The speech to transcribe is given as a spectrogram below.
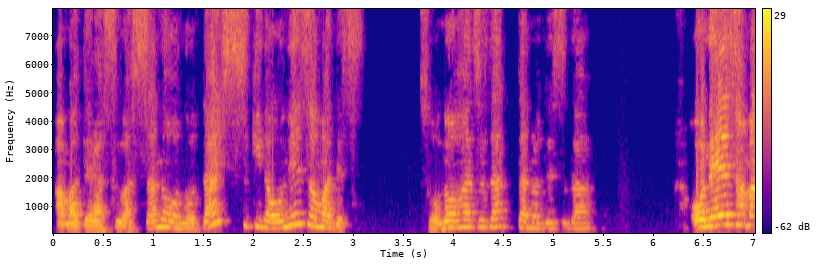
アマテラスはスサノオの大好きなお姉様です。そのはずだったのですが、お姉様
